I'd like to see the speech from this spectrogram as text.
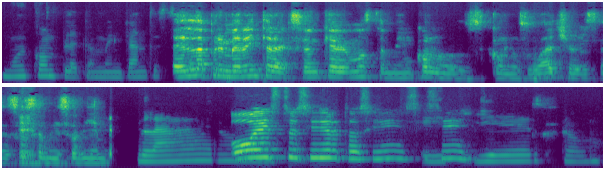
muy completo, me encanta. Este es la primera interacción que vemos también con los, con los Watchers, eso se me hizo bien. Claro. Oh, esto es cierto, sí, sí, sí. cierto. En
